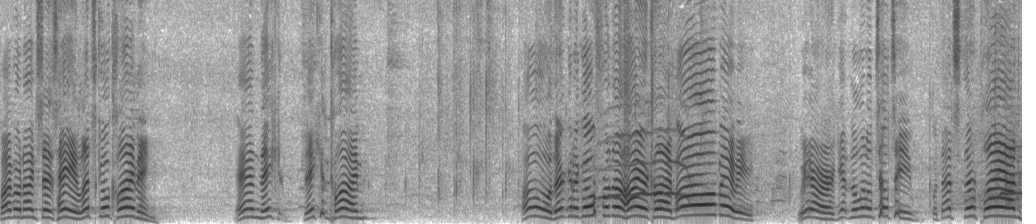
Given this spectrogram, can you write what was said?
509 says, hey, let's go climbing. And they, they can climb. Oh, they're going to go for the higher climb. Oh, baby. We are getting a little tilty, but that's their plan.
